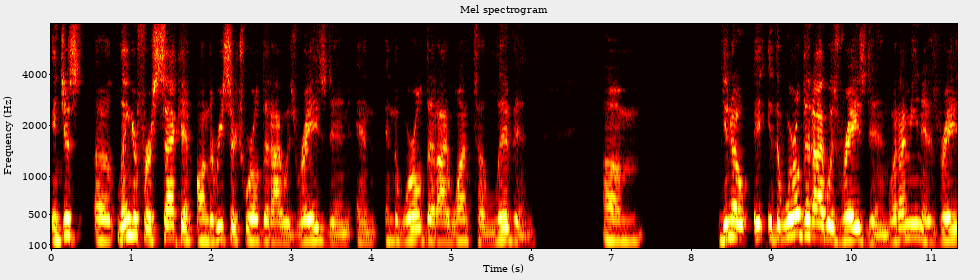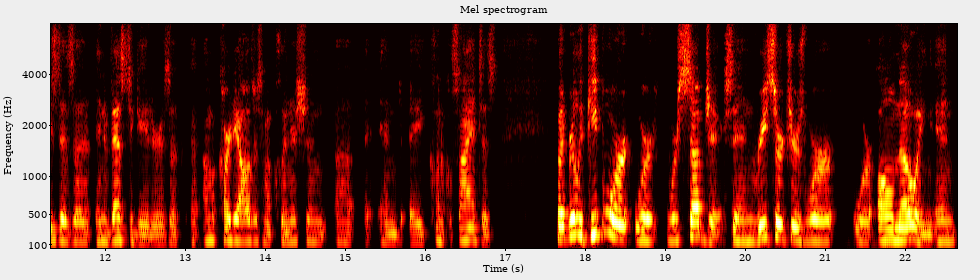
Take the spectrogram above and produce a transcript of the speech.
and just uh, linger for a second on the research world that I was raised in and, and the world that I want to live in. Um, you know, it, the world that I was raised in, what I mean is raised as a, an investigator, as a, I'm a cardiologist, I'm a clinician uh, and a clinical scientist, but really people were, were, were subjects and researchers were, were all knowing. And,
